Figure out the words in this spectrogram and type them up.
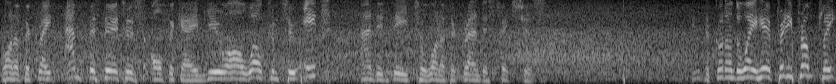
one of the great amphitheatres of the game. You are welcome to it, and indeed to one of the grandest fixtures. Things have got underway here pretty promptly.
